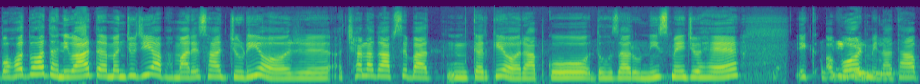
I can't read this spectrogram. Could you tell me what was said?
बहुत बहुत धन्यवाद मंजू जी आप हमारे साथ जुड़ी और अच्छा लगा आपसे बात करके और आपको 2019 में जो है एक अवार्ड मिला था। आप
